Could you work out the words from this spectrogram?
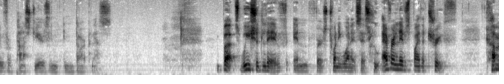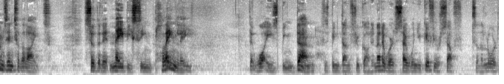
over past years in, in darkness. But we should live, in verse 21, it says, Whoever lives by the truth comes into the light, so that it may be seen plainly that what he's been done has been done through God. In other words, so when you give yourself to the Lord,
